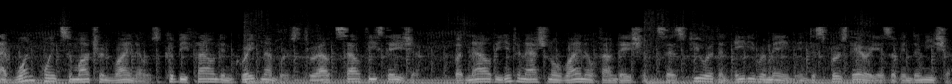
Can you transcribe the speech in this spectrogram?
At one point Sumatran rhinos could be found in great numbers throughout Southeast Asia, but now the International Rhino Foundation says fewer than 80 remain in dispersed areas of Indonesia.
